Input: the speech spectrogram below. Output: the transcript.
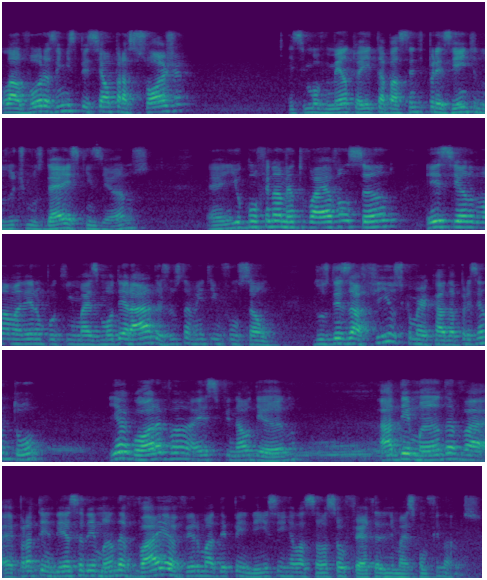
lavouras, em especial para soja. Esse movimento aí está bastante presente nos últimos 10, 15 anos. É, e o confinamento vai avançando, esse ano de uma maneira um pouquinho mais moderada, justamente em função dos desafios que o mercado apresentou. E agora, esse final de ano, a demanda, é, para atender essa demanda, vai haver uma dependência em relação a essa oferta de animais confinados.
